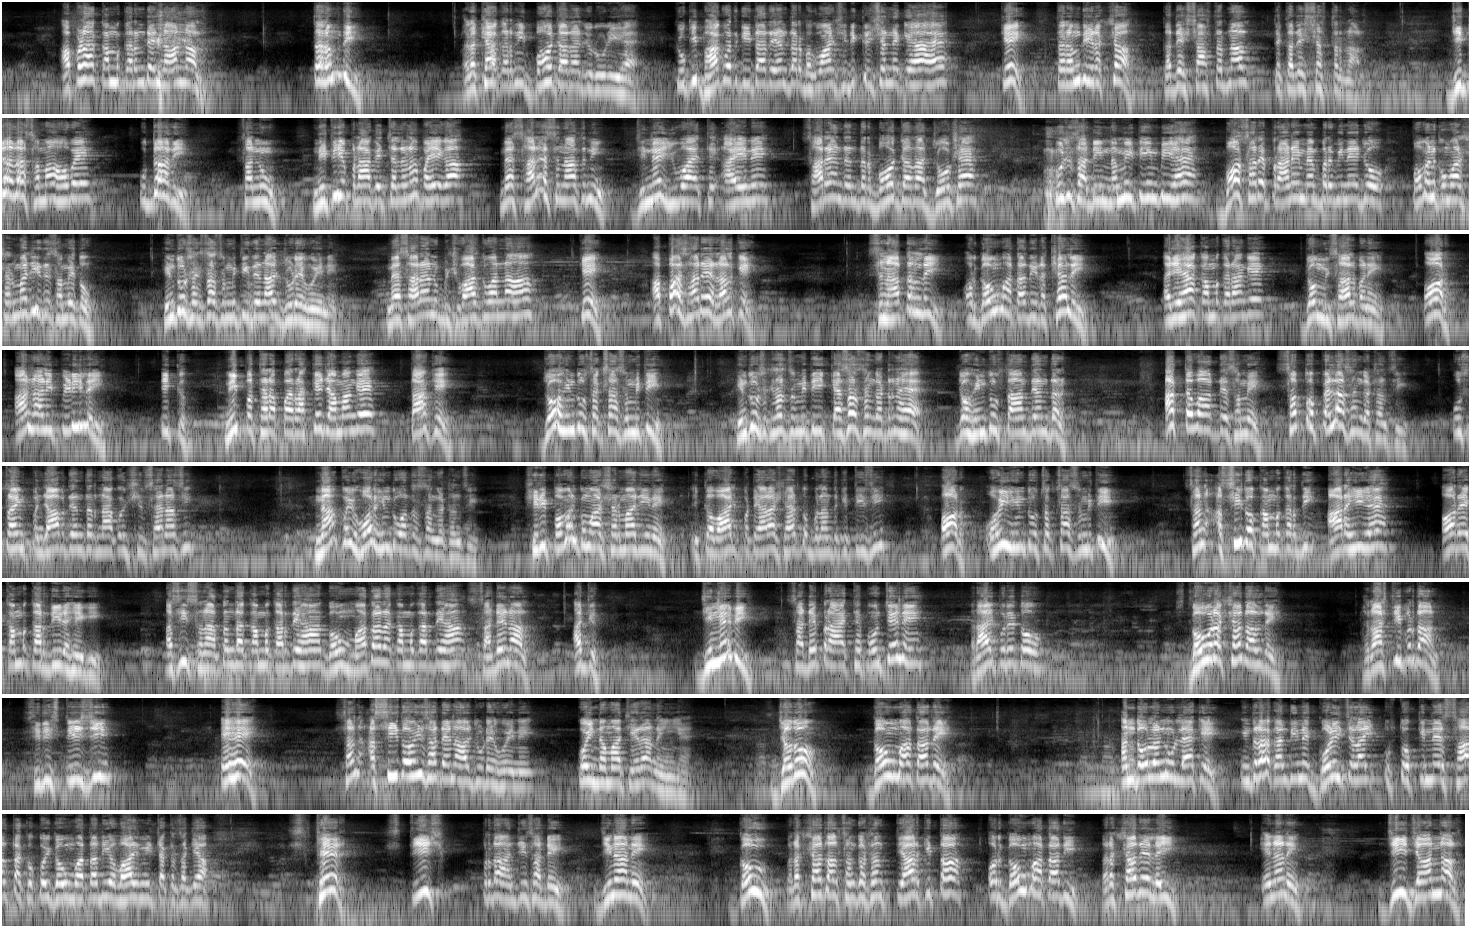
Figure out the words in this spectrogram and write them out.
ਆਪਣਾ ਕੰਮ ਕਰਨ ਦੇ ਨਾਲ ਨਾਲ ਧਰਮ ਦੀ ਰੱਖਿਆ ਕਰਨੀ ਬਹੁਤ ਜ਼ਿਆਦਾ ਜ਼ਰੂਰੀ ਹੈ, ਕਿਉਂਕਿ ਭਾਗਵਤ ਗੀਤਾ ਦੇ ਅੰਦਰ ਭਗਵਾਨ ਸ਼੍ਰੀ ਕ੍ਰਿਸ਼ਨ ਨੇ ਕਿਹਾ ਹੈ ਕਿ ਧਰਮ ਦੀ ਰੱਖਿਆ ਕਦੇ ਸ਼ਾਸਤਰ ਨਾਲ ਤੇ ਕਦੇ ਸ਼ਸਤਰ ਨਾਲ। ਜਿੱਦਾਂ ਦਾ ਸਮਾਂ ਹੋਵੇ, ਉਦਾਂ ਦੀ ਸਾਨੂੰ ਨੀਤੀ ਅਪਣਾ ਕੇ ਚੱਲਣਾ ਪਏਗਾ। ਮੈਂ ਸਾਰੇ ਸਨਾਤਨੀ ਜਿੰਨੇ ਯੁਵਾ ਇੱਥੇ ਆਏ ਨੇ, ਸਾਰਿਆਂ ਦੇ ਅੰਦਰ ਬਹੁਤ ਜ਼ਿਆਦਾ ਜੋਸ਼ ਹੈ। ਕੁਝ ਸਾਡੀ ਨਵੀਂ ਟੀਮ ਵੀ ਹੈ, ਬਹੁਤ ਸਾਰੇ ਪੁਰਾਣੇ ਮੈਂਬਰ ਵੀ ਨੇ ਜੋ ਪਵਨ ਕੁਮਾਰ ਸ਼ਰਮਾ ਜੀ ਦੇ ਸਮੇਂ ਤੋਂ ਹਿੰਦੂ ਸੁਰੱਖਿਆ ਸਮਿਤੀ ਦੇ ਨਾਲ ਜੁੜੇ ਹੋਏ ਨੇ। ਮੈਂ ਸਾਰਿਆਂ ਨੂੰ ਵਿਸ਼ਵਾਸ ਦਿਵਾਨਾ ਹਾਂ ਕਿ ਆਪਾਂ ਸਾਰੇ ਰਲ ਕੇ ਸਨਾਤਨ ਲਈ ਔਰ ਗਊ ਮਾਤਾ ਦੀ ਰੱਖਿਆ ਲਈ ਅਜਿਹਾ ਕੰਮ ਕਰਾਂਗੇ ਜੋ ਮਿਸਾਲ ਬਣੇ ਔਰ ਆਉਣ ਵਾਲੀ ਪੀੜ੍ਹੀ ਲਈ ਇੱਕ ਨੀਂਹ ਪੱਥਰ ਆਪਾਂ ਰੱਖ ਕੇ ਜਾਵਾਂਗੇ ਤਾਂ ਕਿ ਜੋ ਹਿੰਦੂ ਸੁਰੱਖਿਆ ਸਮਿਤੀ, ਹਿੰਦੂ ਸੁਰੱਖਿਆ ਸਮਿਤੀ ਇੱਕ ਐਸਾ ਸੰਗਠਨ ਹੈ ਜੋ ਹਿੰਦੁਸਤਾਨ ਦੇ ਅੰਦਰ ਅੱਤਵਾਦ ਦੇ ਸਮੇਂ ਸਭ ਤੋਂ ਪਹਿਲਾ ਸੰਗਠਨ ਸੀ। ਉਸ ਟਾਈਮ ਪੰਜਾਬ ਦੇ ਅੰਦਰ ਨਾ ਕੋਈ ਸ਼ਿਵ ਸੈਨਾ ਸੀ ਨਾ ਕੋਈ ਹੋਰ ਹਿੰਦੂ ਅੰਦਰ ਸੰਗਠਨ ਸੀ। ਸ਼੍ਰੀ ਪਵਨ ਕੁਮਾਰ ਸ਼ਰਮਾ ਜੀ ਨੇ ਇੱਕ ਆਵਾਜ਼ ਪਟਿਆਲਾ ਸ਼ਹਿਰ ਤੋਂ ਬੁਲੰਦ ਕੀਤੀ ਸੀ ਔਰ ਉਹੀ ਹਿੰਦੂ ਸੁਰੱਖਿਆ ਸਮਿਤੀ ਸਨ 80 ਤੋਂ ਕੰਮ ਕਰਦੀ ਆ ਰਹੀ ਹੈ ਔਰ ਇਹ ਕੰਮ ਕਰਦੀ ਰਹੇਗੀ। ਅਸੀਂ ਸਨਾਤਨ ਦਾ ਕੰਮ ਕਰਦੇ ਹਾਂ, ਗਊ ਮਾਤਾ ਦਾ ਕੰਮ ਕਰਦੇ ਹਾਂ, ਸਾਡੇ ਨਾਲ ਅੱਜ ਜਿੰਨੇ ਵੀ ਸਾਡੇ ਭਰਾ ਇੱਥੇ ਪਹੁੰਚੇ ਨੇ ਰਾਜਪੁਰੇ ਤੋਂ ਗਊ ਰੱਖਿਆ ਦਲ ਦੇ ਰਾਸ਼ਟਰੀ ਪ੍ਰਧਾਨ ਸ੍ਰੀ ਸਤੀਸ਼ ਜੀ, ਇਹ ਸਨ 80 ਤੋਂ ਹੀ ਸਾਡੇ ਨਾਲ ਜੁੜੇ ਹੋਏ ਨੇ। ਕੋਈ ਨਵਾਂ ਚਿਹਰਾ ਨਹੀਂ ਹੈ। ਜਦੋਂ ਗਊ ਮਾਤਾ ਦੇ ਅੰਦੋਲਨ ਨੂੰ ਲੈ ਕੇ ਇੰਦਰਾ ਗਾਂਧੀ ਨੇ ਗੋਲੀ ਚਲਾਈ, ਉਸ ਤੋਂ ਕਿੰਨੇ ਸਾਲ ਤੱਕ ਕੋਈ ਗਊ ਮਾਤਾ ਦੀ ਆਵਾਜ਼ ਨਹੀਂ ਚੱਕ ਸਕਿਆ। ਫਿਰ ਸਤੀਸ਼ ਪ੍ਰਧਾਨ ਜੀ ਸਾਡੇ, ਜਿਨ੍ਹਾਂ ਨੇ ਗਊ ਰੱਖਿਆ ਦਲ ਸੰਗਠਨ ਤਿਆਰ ਕੀਤਾ ਔਰ ਗਊ ਮਾਤਾ ਦੀ ਰੱਖਿਆ ਦੇ ਲਈ ਇਹਨਾਂ ਨੇ ਜੀ ਜਾਨ ਨਾਲ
